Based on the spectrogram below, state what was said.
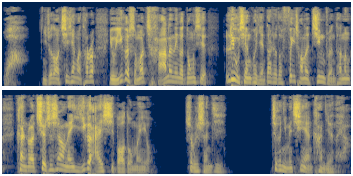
哇，你知道七千块？他说有一个什么查的那个东西六千块钱，但是他非常的精准，他能看出来确实身上连一个癌细胞都没有，是不是神迹？这个你们亲眼看见的呀，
